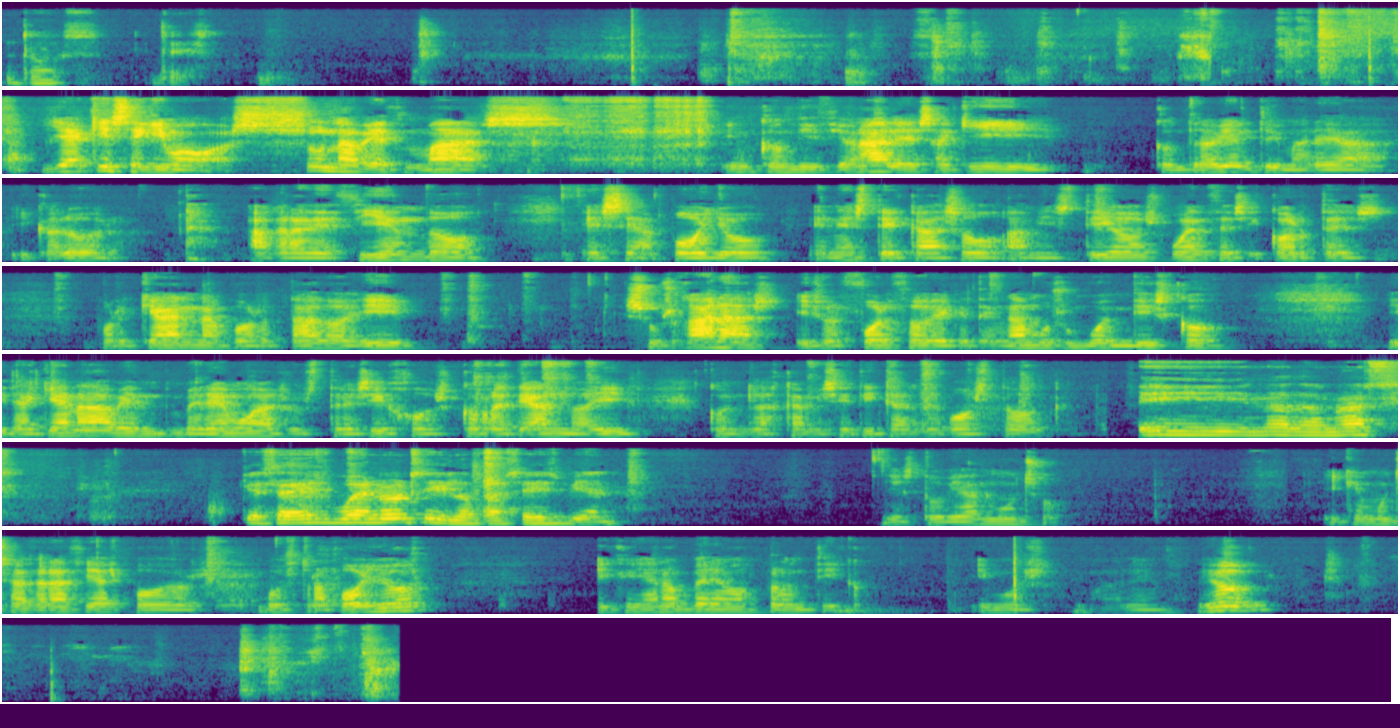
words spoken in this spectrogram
2 y 3. Y aquí seguimos, una vez más, incondicionales aquí, contra viento y marea y calor, agradeciendo ese apoyo, en este caso a mis tíos Güences y Cortes, porque han aportado ahí sus ganas y su esfuerzo de que tengamos un buen disco y de aquí a nada veremos a sus tres hijos correteando ahí con las camisetas de Bostock. Y nada más. Que seáis buenos y lo paséis bien. Y estudiad mucho. Y que muchas gracias por vuestro apoyo y que ya nos veremos prontico. Y adiós.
